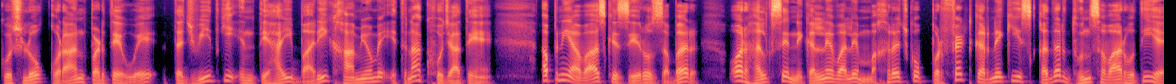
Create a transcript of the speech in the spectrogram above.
کچھ لوگ قرآن پڑھتے ہوئے تجوید کی انتہائی باریک خامیوں میں اتنا کھو جاتے ہیں اپنی آواز کے زیر و زبر اور حلق سے نکلنے والے مخرج کو پرفیکٹ کرنے کی اس قدر دھن سوار ہوتی ہے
